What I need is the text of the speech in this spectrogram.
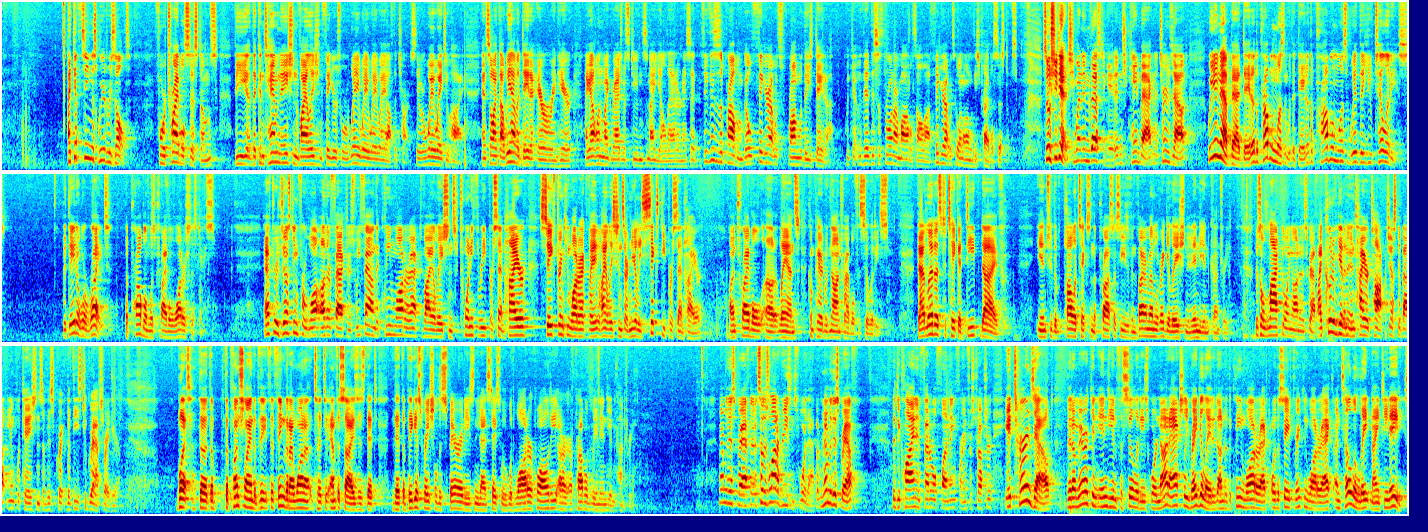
I kept seeing this weird result for tribal systems. The, the contamination violation figures were way, way, way, way off the charts. They were way, way too high. And so I thought, we have a data error in here. I got one of my graduate students and I yelled at her and I said, this is a problem. Go figure out what's wrong with these data. this is throwing our models all off. Figure out what's going on with these tribal systems. So she did. She went and investigated and she came back and it turns out we didn't have bad data. The problem wasn't with the data. The problem was with the utilities. The data were right. The problem was tribal water systems. After adjusting for other factors, we found that Clean Water Act violations are 23% higher. Safe Drinking Water Act violations are nearly 60% higher on tribal uh, lands compared with non-tribal facilities. That led us to take a deep dive into the politics and the processes of environmental regulation in Indian country. There's a lot going on in this graph. I could have given an entire talk just about the implications of, this, of these two graphs right here. But the, the, the punchline, the, the thing that I want to, to emphasize is that, that the biggest racial disparities in the United States with, with water quality are, are probably in Indian country. Remember this graph? So there's a lot of reasons for that, but remember this graph? The decline in federal funding for infrastructure. It turns out that American Indian facilities were not actually regulated under the Clean Water Act or the Safe Drinking Water Act until the late 1980s.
